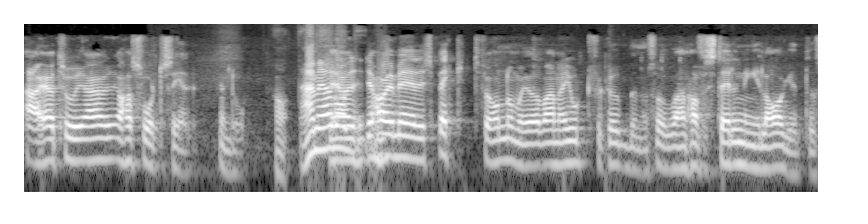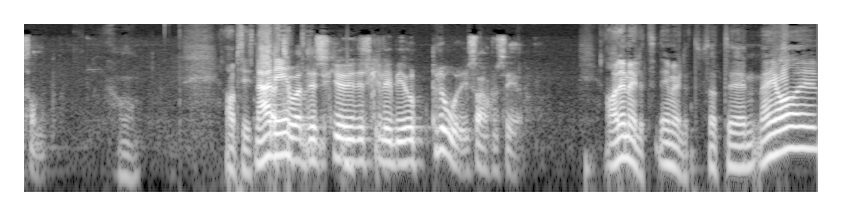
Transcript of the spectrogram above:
ja, jag tror jag, jag har svårt att se det ändå. Ja. Nej, men jag det, har, det har ju med respekt för honom göra, vad han har gjort för klubben och så, vad han har för ställning i laget och sånt. Ja, ja precis. Nej, jag det tror inte... att det skulle, det skulle bli uppror i San Jose. Ja, det är möjligt. Det är möjligt. Så att, eh, men jag eh,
